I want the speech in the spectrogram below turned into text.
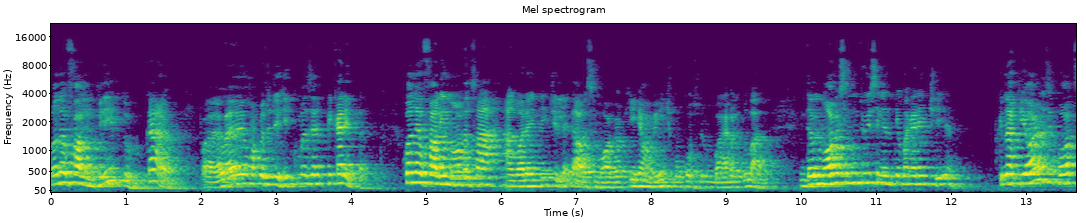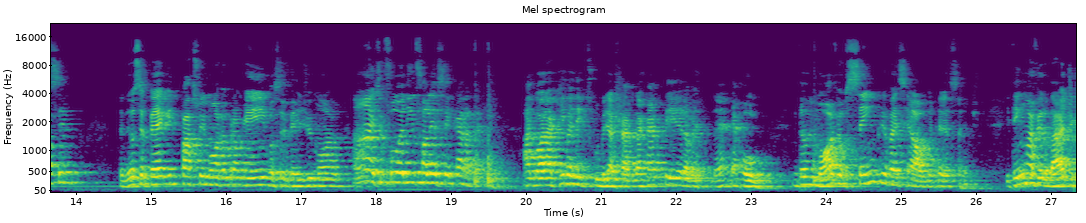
Quando eu falo em cripto, cara, para ela é uma coisa de rico, mas é picareta. Quando eu falo em imóvel, ah, agora eu entendi, legal, esse imóvel aqui realmente, vamos construir um bairro ali do lado. Então imóvel é muito isso, ele não tem uma garantia. Porque na pior das hipóteses, entendeu? Você pega e passa o imóvel para alguém, você vende o imóvel. Ah, e se o fulaninho falecer, cara, tá aqui. Agora aqui vai ter que descobrir a chave da carteira, vai, né? é roubo. Então imóvel sempre vai ser algo interessante. E tem uma verdade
